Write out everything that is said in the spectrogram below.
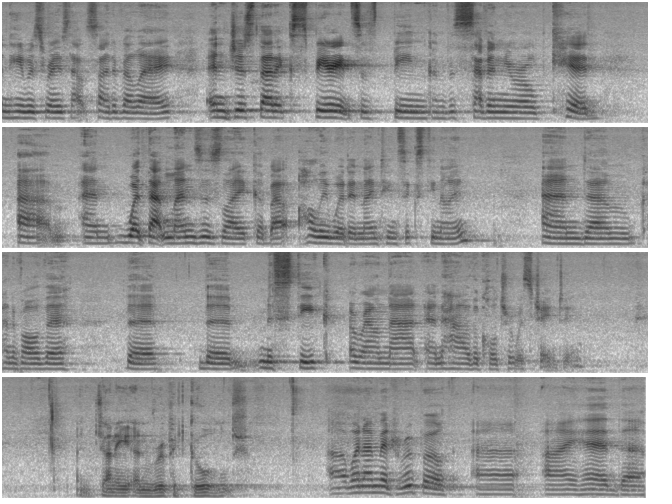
and he was raised outside of LA. And just that experience of being kind of a seven year old kid um, and what that lens is like about Hollywood in 1969 and um, kind of all the, the, the mystique around that and how the culture was changing. And Jany and Rupert Goold. Uh, when I met Rupert, uh, I had, uh,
